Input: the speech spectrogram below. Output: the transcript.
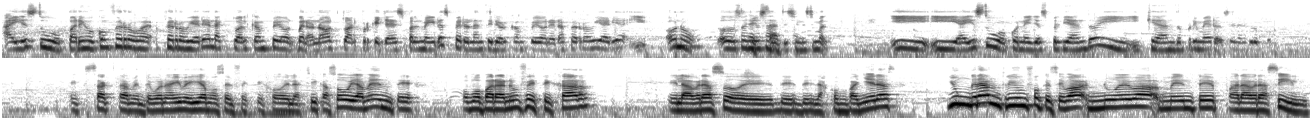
Ahí estuvo, parejo con Ferroviaria, el actual campeón, bueno, no actual porque ya es Palmeiras, pero el anterior campeón era Ferroviaria, y, o no, o dos años antes, si no estoy mal. Y, y, ahí estuvo con ellos peleando y, quedando primeros en el grupo. Exactamente, bueno, ahí veíamos el festejo de las chicas, obviamente, como para no festejar el abrazo de, de las compañeras, y un gran triunfo que se va nuevamente para Brasil.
